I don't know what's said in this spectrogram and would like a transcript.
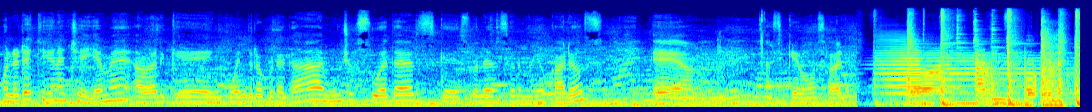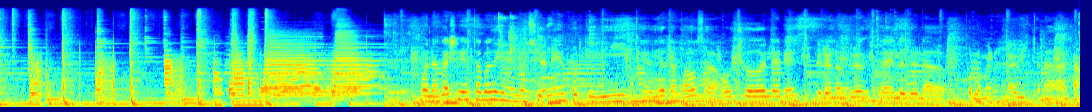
Bueno, ahora estoy en H&M a ver qué encuentro por acá. Hay muchos suéteres que suelen ser medio caros. Em, así que vamos a ver. Bueno, acá llegué a esta parte que me emocioné porque vi que había tapados a 8 dólares, pero no creo que está del otro lado. Por lo menos no he visto nada acá.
